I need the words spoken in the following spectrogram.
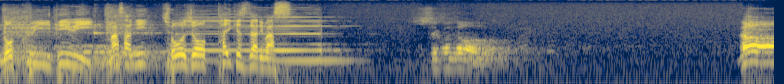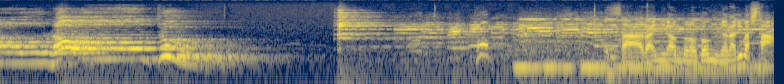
ノックイ・ディウィまさに頂上対決であります。さあ第2ラウンドのゴングが鳴りました。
